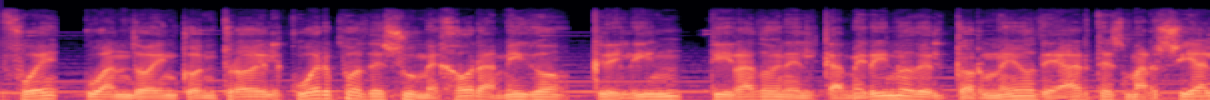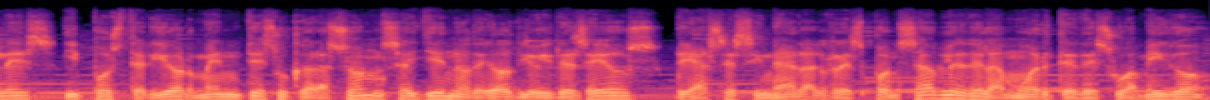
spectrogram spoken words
fue, cuando encontró el cuerpo de su mejor amigo, Krilin, tirado en el camerino del torneo de artes marciales y posteriormente su corazón se llenó de odio y deseos de asesinar al responsable de la muerte de su amigo,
